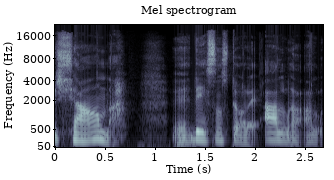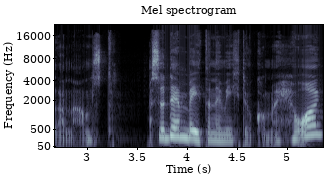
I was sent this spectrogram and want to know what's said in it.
kärna. Eh, det som står dig allra, allra närmst. Så den biten är viktig att komma ihåg.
